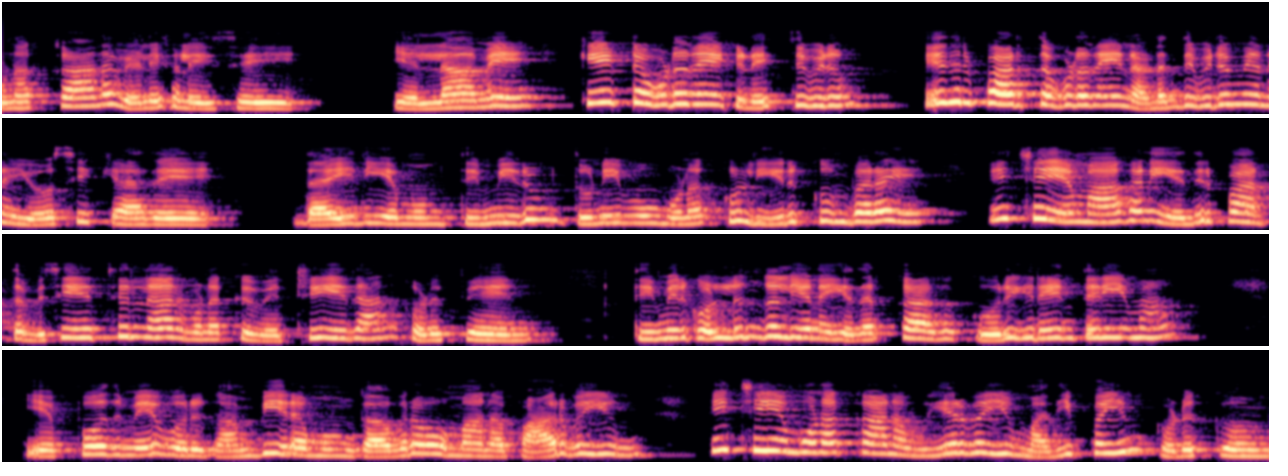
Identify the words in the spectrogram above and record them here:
உனக்கான வேலைகளை செய். எல்லாமே கேட்டவுடனே கிடைத்துவிடும் எதிர்பார்த்தவுடனே நடந்துவிடும் என யோசிக்காதே. தைரியமும் திமிரும் துணிவும் உனக்குள் இருக்கும் வரை நிச்சயமாக நீ எதிர்பார்த்த விஷயத்தில் நான் உனக்கு வெற்றியை தான் கொடுப்பேன். திமிர் கொள்ளுங்கள் என எதற்காக கூறுகிறேன் தெரியுமா? எப்போதுமே ஒரு கம்பீரமும் கௌரவமான பார்வையும் நிச்சயம் உனக்கான உயர்வையும் மதிப்பையும் கொடுக்கும்.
